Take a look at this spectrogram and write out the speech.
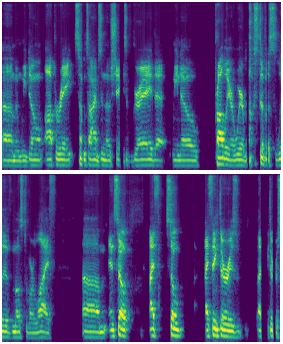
Um, and we don't operate sometimes in those shades of gray that we know probably are where most of us live most of our life. Um, and so I, so I think there is, I think there is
